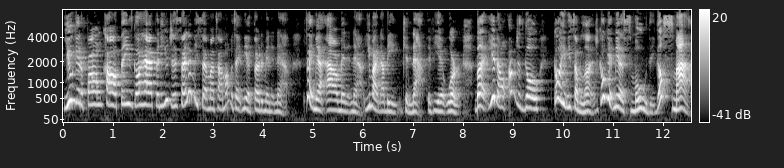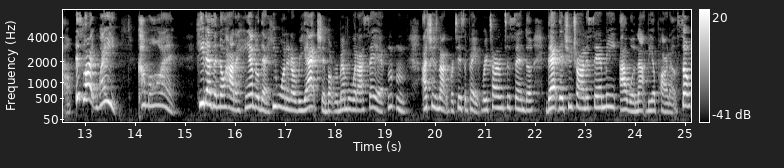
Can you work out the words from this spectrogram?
You get a phone call, things gonna happen, and you just say, let me set my time. I'm gonna take me a 30 minute nap. Take me an hour minute nap. You might not be can nap if you're at work. But you know, I'm just go go eat me some lunch. Go get me a smoothie. Go smile. It's like, wait, come on. He doesn't know how to handle that. He wanted a reaction, but remember what I said. Mm-mm, I choose not to participate. Return to sender. That that you're trying to send me, I will not be a part of. So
